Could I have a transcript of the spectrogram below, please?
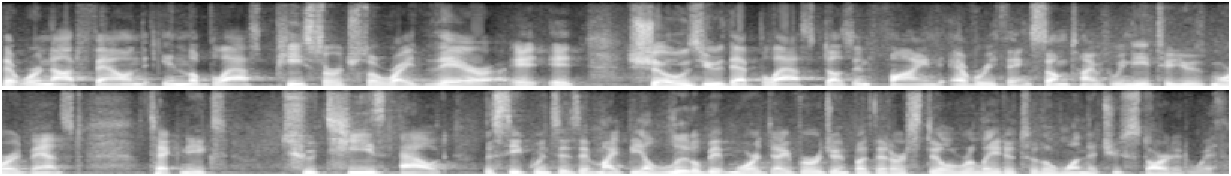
that were not found in the BLAST P search. So right there, it, it, shows you that BLAST doesn't find everything. Sometimes we need to use more advanced techniques to tease out the sequences that might be a little bit more divergent, but that are still related to the one that you started with.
